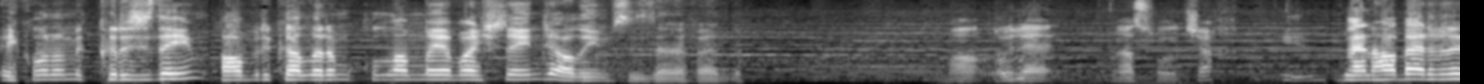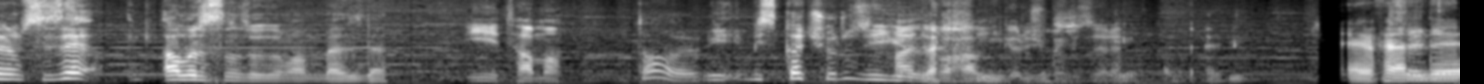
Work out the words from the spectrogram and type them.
ekonomik krizdeyim. Fabrikalarımı kullanmaya başlayınca alayım sizden efendim. Ama öyle nasıl olacak? Ben haber veririm size. Alırsınız o zaman benden. İyi tamam. Tamam bi- biz kaçıyoruz iyi Hadi günler. bakalım, İyi görüşmek üzere. Efendim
